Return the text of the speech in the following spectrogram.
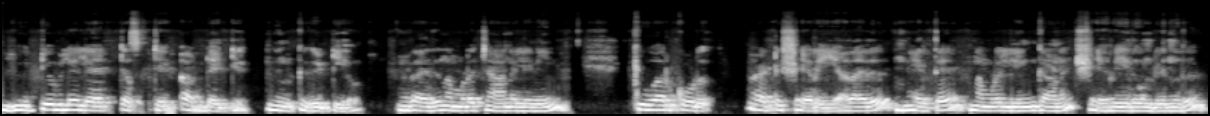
യൂട്യൂബിലെ ലേറ്റസ്റ്റ് അപ്ഡേറ്റ് നിങ്ങൾക്ക് കിട്ടിയോ? അതായത് നമ്മുടെ ചാനലിനെയും ക്യു ആർ കോഡ് ആയിട്ട് ഷെയർ ചെയ്യുക. അതായത് നേരത്തെ നമ്മൾ ലിങ്കാണ് ഷെയർ ചെയ്തുകൊണ്ടിരുന്നത്.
